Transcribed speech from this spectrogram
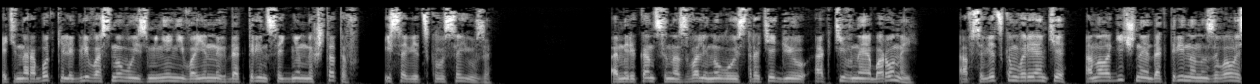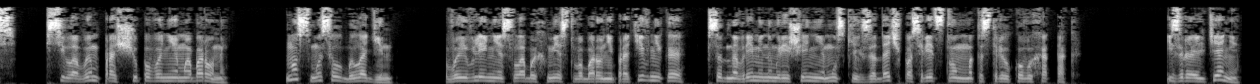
эти наработки легли в основу изменений военных доктрин Соединенных Штатов и Советского Союза. Американцы назвали новую стратегию «активной обороной», а в советском варианте аналогичная доктрина называлась силовым прощупыванием обороны. Но смысл был один – выявление слабых мест в обороне противника с одновременным решением узких задач посредством мотострелковых атак. Израильтяне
